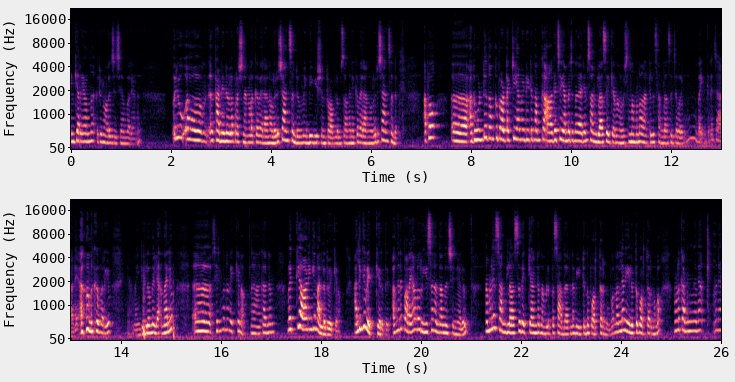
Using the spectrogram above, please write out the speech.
എനിക്കറിയാവുന്ന ഒരു നോളജ് ഞാൻ പറയാണ്. ഒരു കണ്ണിനുള്ള പ്രശ്നങ്ങളൊക്കെ വരാനുള്ള ഒരു ചാൻസ് ഉണ്ട്. മേ ബി വിഷൻ പ്രോബ്ലംസ് അങ്ങനെയൊക്കെ വരാനുള്ള ഒരു ചാൻസ് ഉണ്ട്. അപ്പോൾ അതുകൊണ്ട് നമുക്ക് പ്രൊട്ടക്ട് ചെയ്യാൻ വേണ്ടിയിട്ട് നമുക്ക് ആകെ ചെയ്യാൻ പറ്റുന്ന കാര്യം സൺഗ്ലാസ് വെക്കാന്നാണ്. പക്ഷെ നമ്മുടെ നാട്ടിൽ സൺഗ്ലാസ് വെച്ചാൽ പറയും "ഉം, ഭയങ്കര ചാടയാന്നൊക്കെ പറയും. ഞാൻ മൈൻഡിലൊന്നുമില്ല എന്നാലും ആ, ശരിക്കും പറഞ്ഞാൽ വെക്കണം. കാരണം വെക്കുകയാണെങ്കിൽ നല്ലത് വെക്കണം. അല്ലെങ്കിൽ വെക്കരുത്. അങ്ങനെ പറയാനുള്ള റീസൺ എന്താണെന്ന് വെച്ച് കഴിഞ്ഞാൽ നമ്മൾ സൺഗ്ലാസ് വെക്കാണ്ട് നമ്മളിപ്പോൾ സാധാരണ വീട്ടിൽ നിന്ന് പുറത്തിറങ്ങുമ്പോൾ നല്ല വെയിലത്ത് പുറത്തിറങ്ങുമ്പോൾ നമ്മൾ കണ്ണിങ്ങനെ അങ്ങനെ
